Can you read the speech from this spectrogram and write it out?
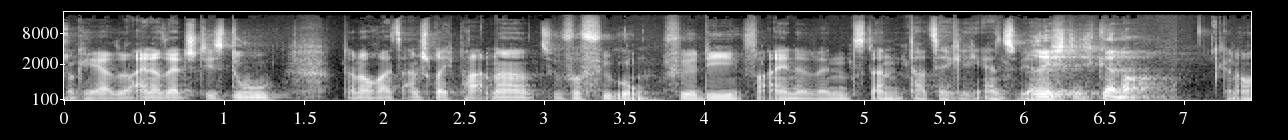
Okay, also einerseits stehst du dann auch als Ansprechpartner zur Verfügung für die Vereine, wenn es dann tatsächlich ernst wird. Richtig, genau. Genau.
